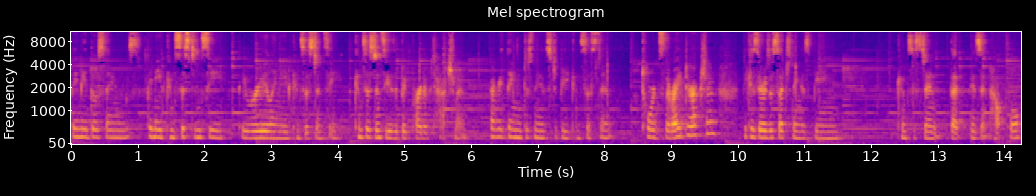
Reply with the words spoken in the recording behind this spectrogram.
They need those things. They need consistency. They really need consistency. Consistency is a big part of attachment. Everything just needs to be consistent towards the right direction because there is a such thing as being consistent that isn't helpful.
